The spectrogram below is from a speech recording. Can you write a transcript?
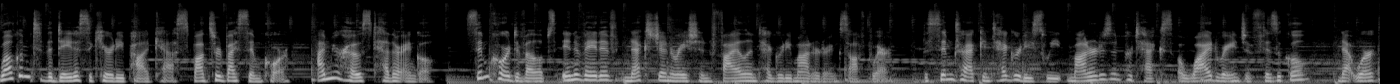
Welcome to the Data Security Podcast, sponsored by Cimcor. I'm your host, Heather Engel. Cimcor develops innovative, next generation file integrity monitoring software. The CimTrak Integrity Suite monitors and protects a wide range of physical, network,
